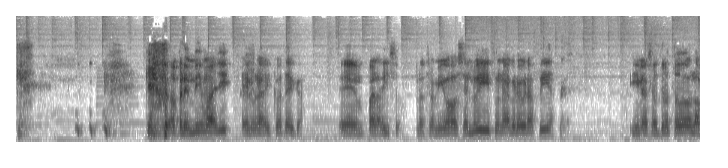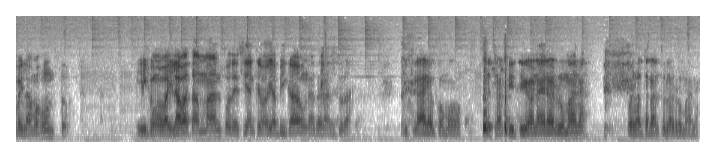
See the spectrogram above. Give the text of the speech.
que, lo aprendimos allí en una discoteca, en Paradiso. Nuestro amigo José Luis hizo una coreografía y nosotros todos la bailamos juntos. Y como bailaba tan mal, pues decían que me había picado una tarántula. Y claro, como nuestra anfitriona era rumana, pues la tarántula rumana.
